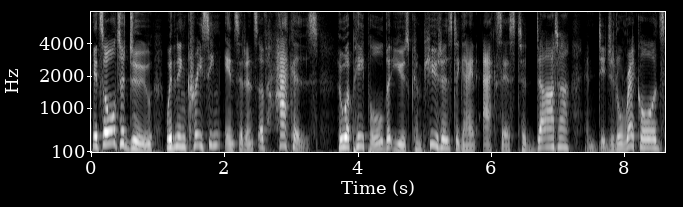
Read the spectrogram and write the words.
It's all to do with an increasing incidence of hackers, who are people that use computers to gain access to data and digital records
